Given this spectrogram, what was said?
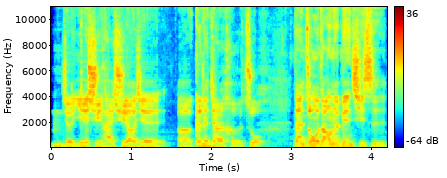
嗯就也许还需要一些呃跟人家的合作。但中国大陆那边其实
